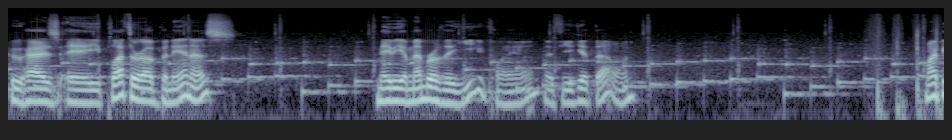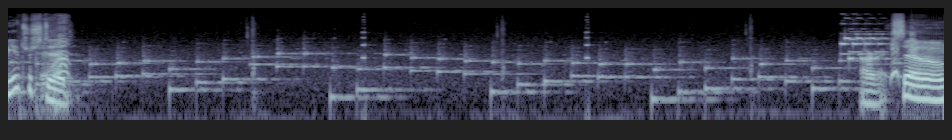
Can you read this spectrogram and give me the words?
who has a plethora of bananas, maybe a member of the Yiga clan, if you get that one, might be interested. Alright, so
